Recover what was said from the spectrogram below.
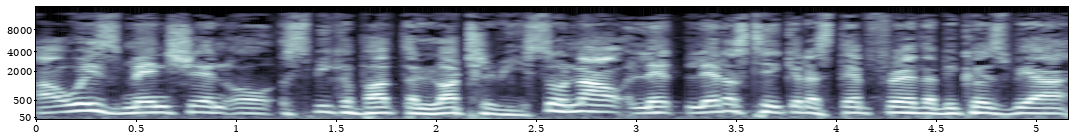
I always mention or speak about the lottery. So now let, let us take it a step further because we are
